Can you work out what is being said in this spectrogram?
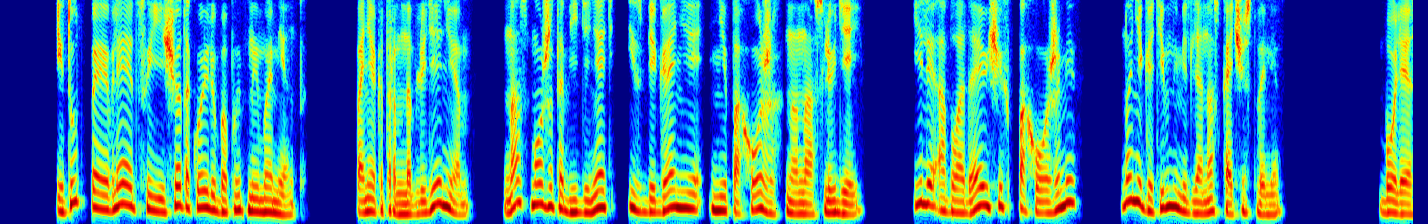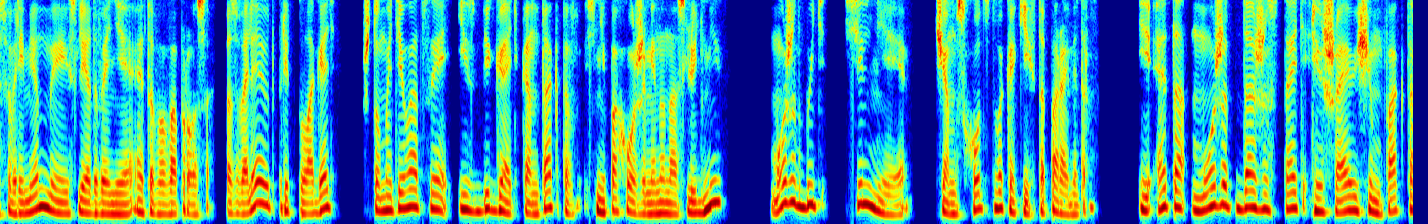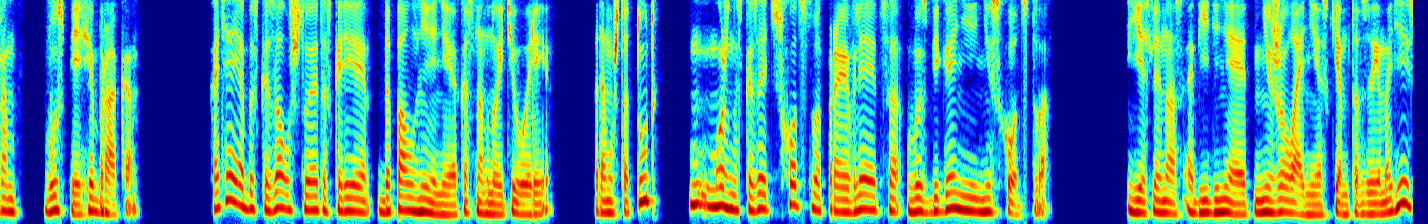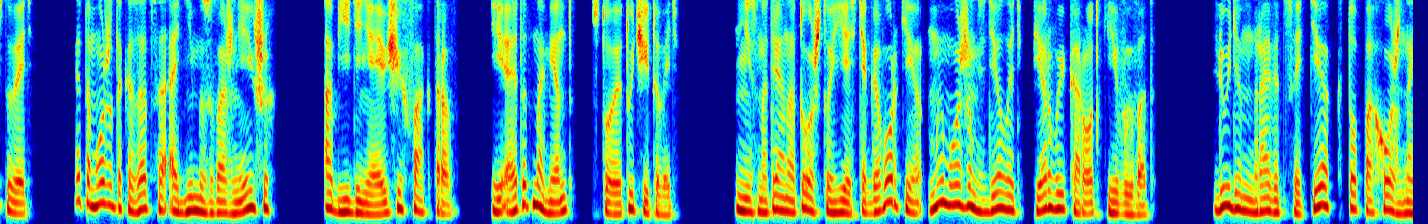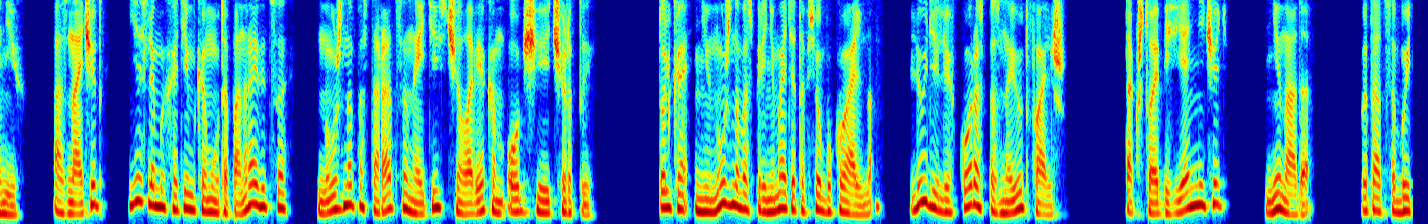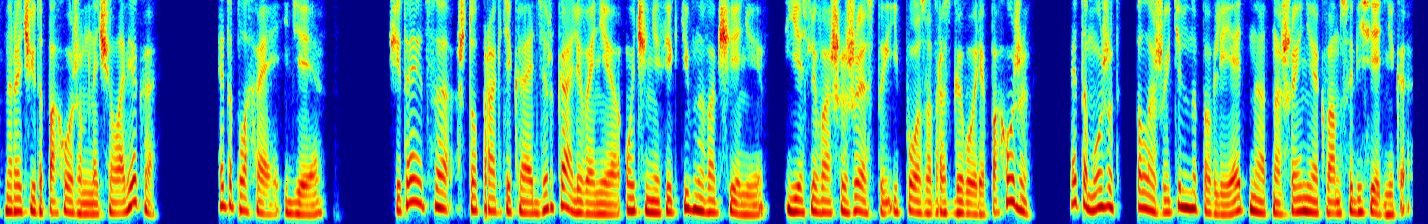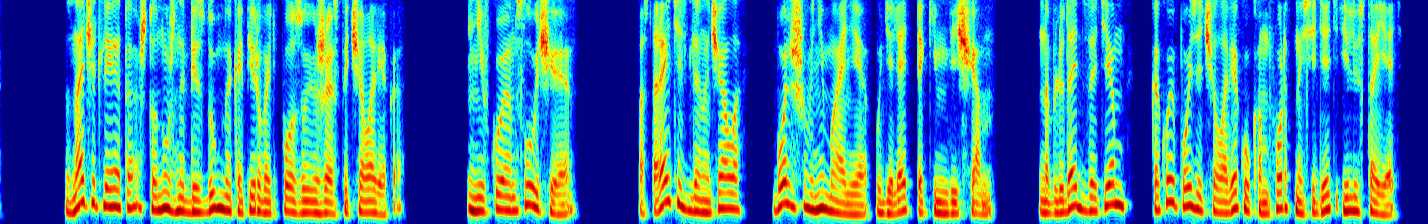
И тут появляется еще такой любопытный момент. По некоторым наблюдениям, нас может объединять избегание непохожих на нас людей или обладающих похожими, но негативными для нас качествами. Более современные исследования этого вопроса позволяют предполагать, что мотивация избегать контактов с непохожими на нас людьми может быть сильнее, чем сходство каких-то параметров. И это может даже стать решающим фактором в успехе брака. Хотя я бы сказал, что это скорее дополнение к основной теории, потому что тут, можно сказать, сходство проявляется в избегании несходства. Если нас объединяет нежелание с кем-то взаимодействовать, это может оказаться одним из важнейших объединяющих факторов, и этот момент стоит учитывать. Несмотря на то, что есть оговорки, мы можем сделать первый короткий вывод. Людям нравятся те, кто похож на них, а значит, если мы хотим кому-то понравиться, нужно постараться найти с человеком общие черты. Только не нужно воспринимать это все буквально. Люди легко распознают фальш. Так что обезьянничать не надо. Пытаться быть нарочито похожим на человека – это плохая идея. Считается, что практика отзеркаливания очень эффективна в общении. Если ваши жесты и поза в разговоре похожи, это может положительно повлиять на отношение к вам собеседника. Значит ли это, что нужно бездумно копировать позу и жесты человека? Ни в коем случае. Постарайтесь для начала больше внимания уделять таким вещам. Наблюдать за тем, в какой позе человеку комфортно сидеть или стоять.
